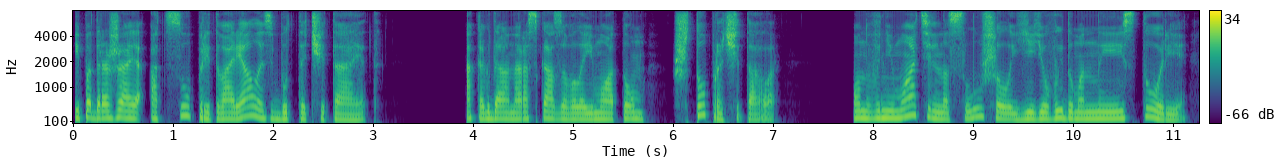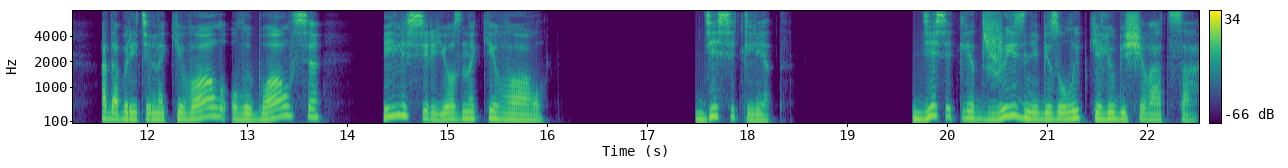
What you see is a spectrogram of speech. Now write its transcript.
и, подражая отцу, притворялась, будто читает. А когда она рассказывала ему о том, что прочитала, он внимательно слушал ее выдуманные истории, одобрительно кивал, улыбался или серьезно кивал. Десять лет. Десять лет жизни без улыбки любящего отца.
